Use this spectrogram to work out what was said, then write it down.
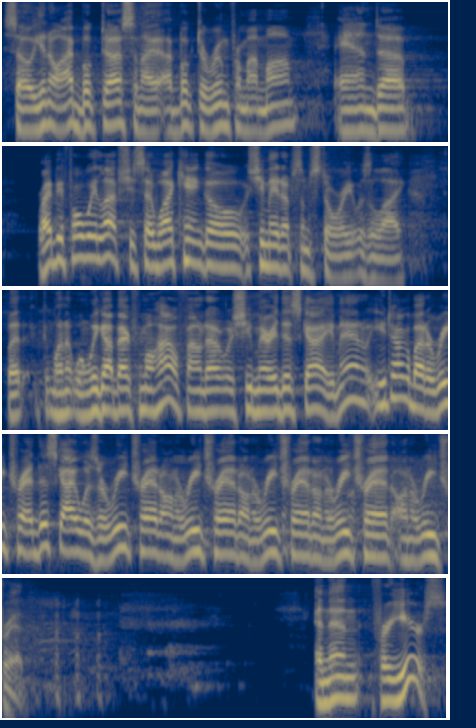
So, you know, I booked us and I, I booked a room for my mom. And uh, right before we left, she said, Well, I can't go. She made up some story. It was a lie. But when, when we got back from Ohio, found out was she married this guy. Man, you talk about a retread. This guy was a retread on a retread on a retread on a retread on a retread. And then for years,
